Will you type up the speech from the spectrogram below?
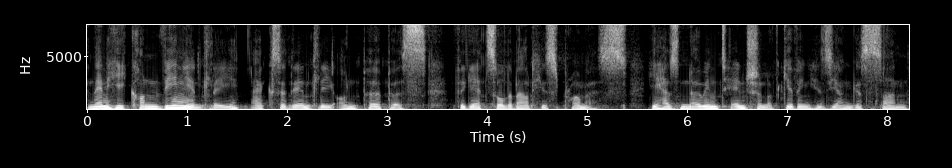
And then he conveniently, accidentally, on purpose, forgets all about his promise. He has no intention of giving his youngest son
